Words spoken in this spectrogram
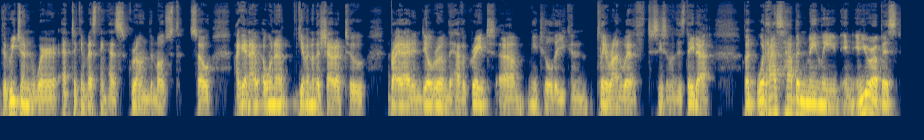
the, region where edtech investing has grown the most. So again, I, I want to give another shout out to Brighteye and Dealroom. They have a great um, new tool that you can play around with to see some of this data. But what has happened mainly in, in Europe is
